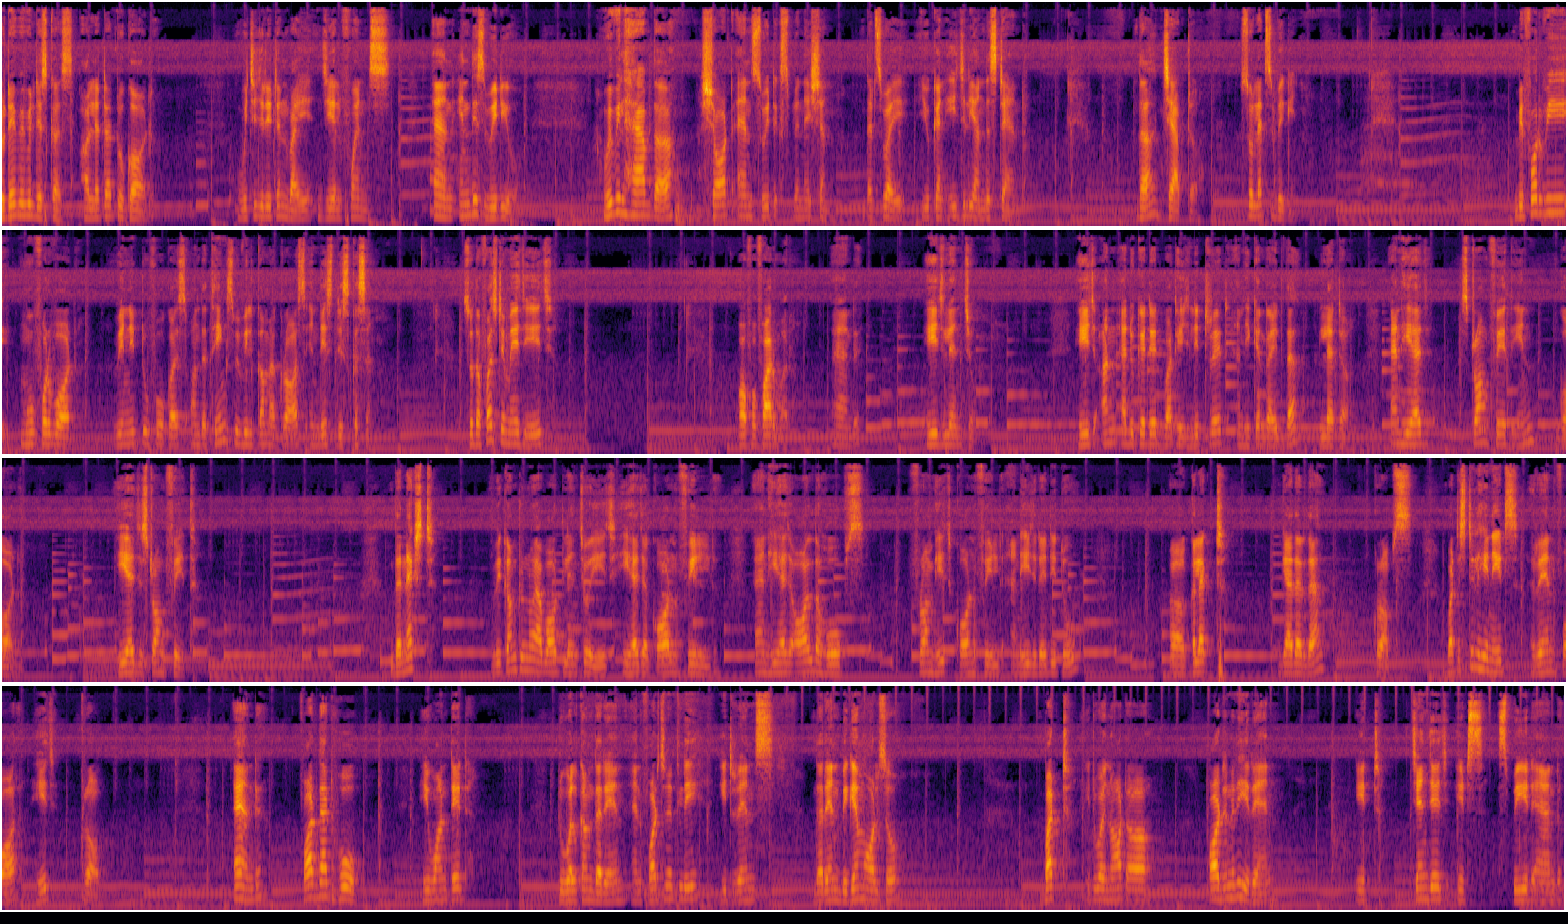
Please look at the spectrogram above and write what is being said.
Today we will discuss a letter to God which is written by G.L. Fuentes. And in this video we will have the short and sweet explanation. That's why you can easily understand the chapter. So let's begin. Before we move forward we need to focus on the things we will come across in this discussion so the first image is of a farmer and he is lencho. He is uneducated but he is literate and he can write the letter. And he has strong faith in god. He has strong faith. The next we come to know about lencho is he has a cornfield and he has all the hopes from his cornfield and he is ready to uh, collect gather the crops. But still he needs rain for his crop. And for that hope he wanted to welcome the rain. And fortunately it rains the rain became also. But it was not a ordinary rain it changes its speed and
